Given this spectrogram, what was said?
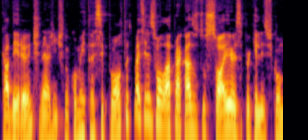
cadeirante, né? A gente não comentou esse ponto, mas eles vão lá pra casa dos Sawyers porque eles ficam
